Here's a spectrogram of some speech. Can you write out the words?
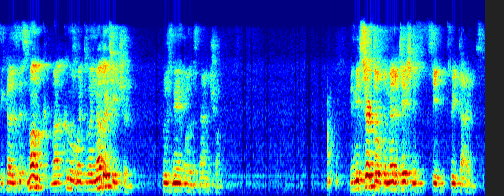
Because this monk, Maku, went to another teacher whose name was Nanchuan. And he circled the meditation seat three times.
